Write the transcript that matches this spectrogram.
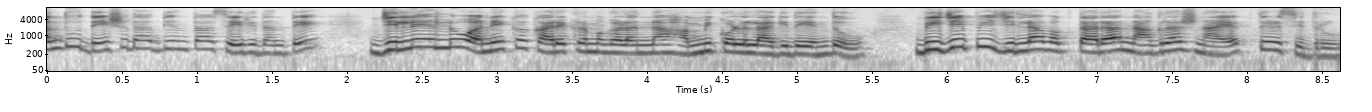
ಅಂದು ದೇಶದಾದ್ಯಂತ ಸೇರಿದಂತೆ ಜಿಲ್ಲೆಯಲ್ಲೂ ಅನೇಕ ಕಾರ್ಯಕ್ರಮಗಳನ್ನು ಹಮ್ಮಿಕೊಳ್ಳಲಾಗಿದೆ ಎಂದು ಬಿಜೆಪಿ ಜಿಲ್ಲಾ ವಕ್ತಾರ ನಾಗರಾಜ್ ನಾಯಕ್ ತಿಳಿಸಿದರು.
